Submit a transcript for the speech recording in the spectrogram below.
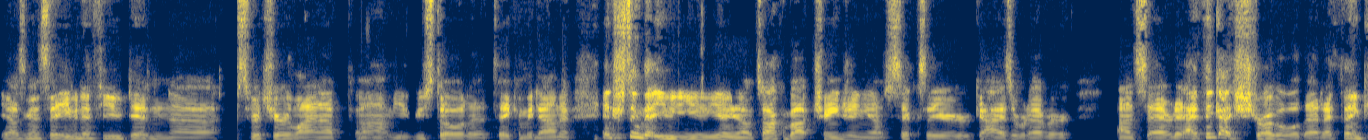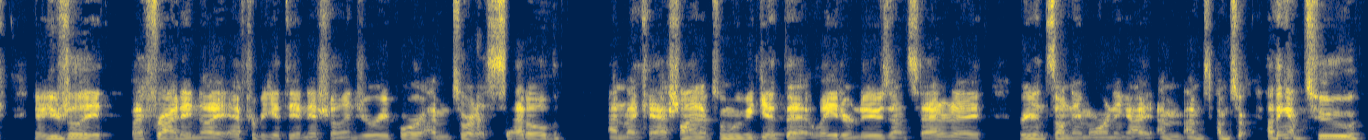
yeah, I was gonna say even if you didn't uh, switch your lineup, um, you, you still would have taken me down there. Interesting that you, you you know talk about changing you know six of your guys or whatever on Saturday. I think I struggle with that. I think you know usually by Friday night after we get the initial injury report, I'm sort of settled on my cash lineups. When we get that later news on Saturday or even Sunday morning, I I'm I'm, I'm I think I'm too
